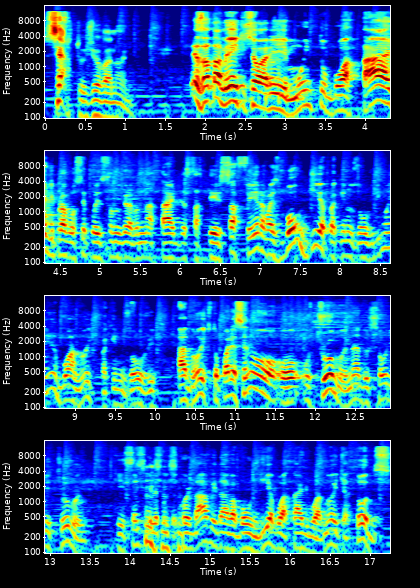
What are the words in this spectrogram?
certo, Giovannone? Exatamente, seu Ari. Muito boa tarde para você, pois estamos gravando na tarde desta terça-feira, mas bom dia para quem nos ouve de manhã, boa noite para quem nos ouve à noite. Estou parecendo o, o, o, Truman, né, do show de Truman, que sempre ele acordava e dava bom dia, boa tarde, boa noite a todos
